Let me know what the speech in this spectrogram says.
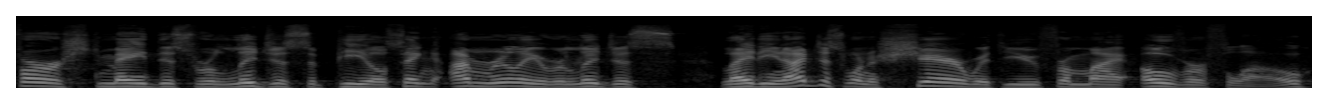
first made this religious appeal, saying, I'm really a religious lady, and I just want to share with you from my overflow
